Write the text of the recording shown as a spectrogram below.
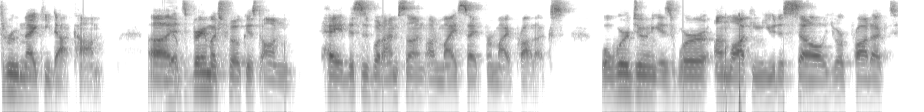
through Nike.com. Uh, yep. It's very much focused on, hey, this is what I'm selling on my site for my products. What we're doing is we're unlocking you to sell your product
